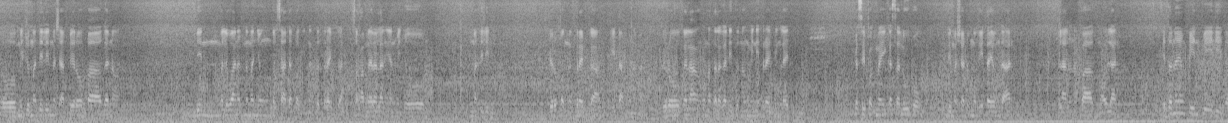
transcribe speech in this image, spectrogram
so medyo madilim na siya pero pag ano din maliwanag naman yung kalsada pag nagda-drive ka. Sa camera lang yan medyo madilim. Pero pag nag-drive ka kita mo naman. Pero kailangan ko na talaga dito ng mini driving light. Kasi pag may kasalubong hindi masyadong makita yung daan. Lalo na pag maulan. Ito na yung PNP dito.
